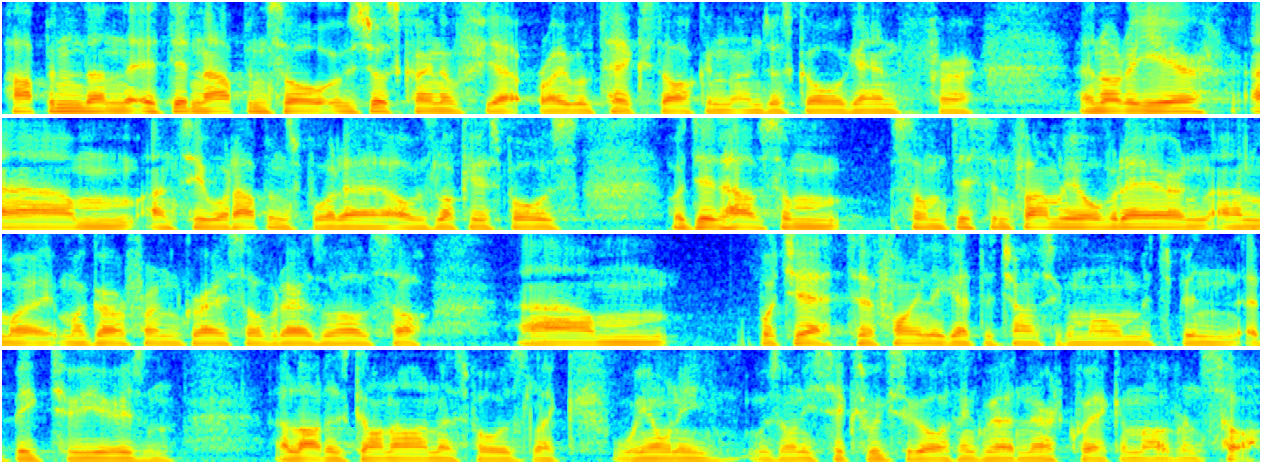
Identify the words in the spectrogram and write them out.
happened, and it didn't happen. So it was just kind of yeah, right, we'll take stock and, and just go again for another year um, and see what happens. But uh, I was lucky, I suppose. I did have some some distant family over there, and, and my, my girlfriend Grace over there as well. So. Um, but yeah, to finally get the chance to come home, it's been a big two years, and a lot has gone on. I suppose like we only it was only six weeks ago. I think we had an earthquake in Melbourne, so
